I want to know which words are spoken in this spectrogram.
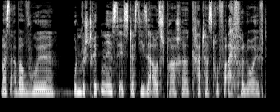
Was aber wohl unbestritten ist, ist, dass diese Aussprache katastrophal verläuft.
